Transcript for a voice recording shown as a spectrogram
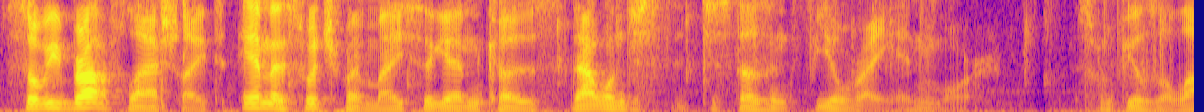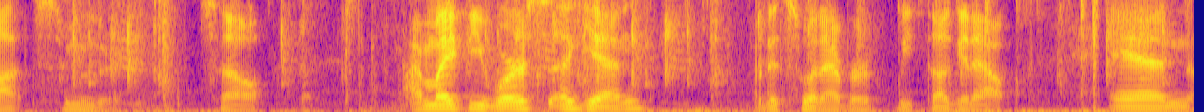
So we brought flashlights, and I switched my mice again because that one just just doesn't feel right anymore. This one feels a lot smoother. So I might be worse again, but it's whatever. We thug it out. And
